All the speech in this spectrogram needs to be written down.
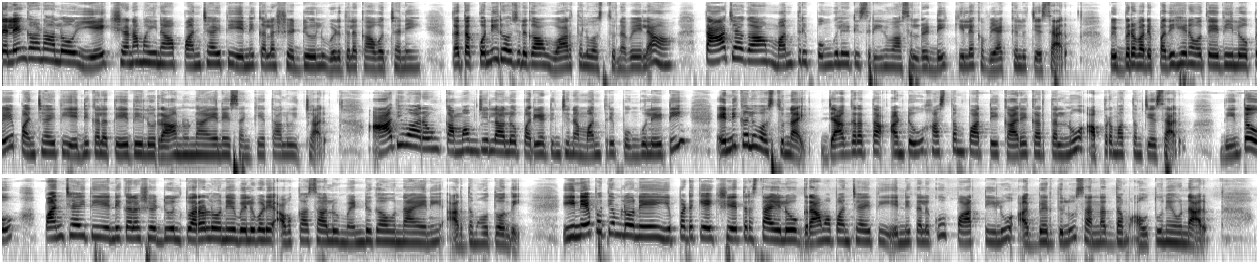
తెలంగాణలో ఏ క్షణమైనా పంచాయతీ ఎన్నికల షెడ్యూల్ విడుదల కావచ్చని గత కొన్ని రోజులుగా వార్తలు వస్తున్న వేళ తాజాగా మంత్రి పొంగులేటి శ్రీనివాసులరెడ్డి కీలక వ్యాఖ్యలు చేశారు. ఫిబ్రవరి పదిహేనవ తేదీలోపే పంచాయతీ ఎన్నికల తేదీలు రానున్నాయనే సంకేతాలు ఇచ్చారు. ఆదివారం ఖమ్మం జిల్లాలో పర్యటించిన మంత్రి పొంగులేటి ఎన్నికలు వస్తున్నాయి. జాగ్రత్త అంటూ హస్తం పార్టీ కార్యకర్తలను అప్రమత్తం చేశారు. దీంతో పంచాయతీ ఎన్నికల షెడ్యూల్ త్వరలోనే వెలువడే అవకాశాలు మెండుగా ఉన్నాయని అర్థమవుతుంది. ఈ నేపథ్యంలోనే ఇప్పటికే క్షేత్రస్థాయిలో గ్రామ పంచాయతీ ఎన్నికలకు పార్టీలు అభ్యర్థులు సన్నద్ధం అవుతూనే ఉన్నారు.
